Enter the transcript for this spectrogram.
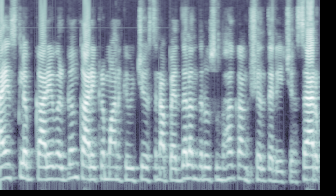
లయన్స్ క్లబ్ కార్యవర్గం కార్యక్రమానికి విచ్చేసిన పెద్దలందరూ శుభాకాంక్షలు తెలియజేశారు.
